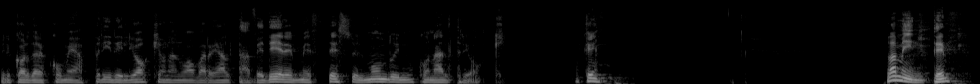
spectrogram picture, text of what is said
Mi ricordo come aprire gli occhi a una nuova realtà, vedere me stesso e il mondo in, con altri occhi. Ok? La mente,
